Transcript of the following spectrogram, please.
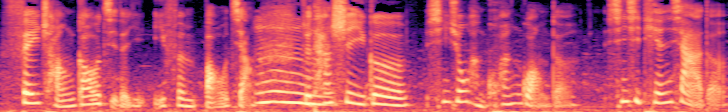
非常高级的一一份褒奖。嗯，就他是一个心胸很宽广的、心系天下的，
